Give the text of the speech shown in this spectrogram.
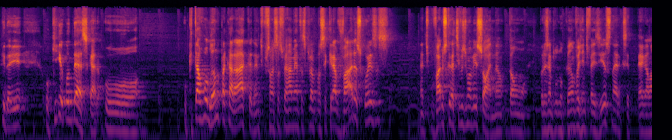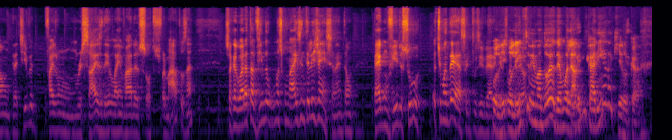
Que daí o que que acontece, cara? O, o que tá rolando pra caraca, né? Tipo, são essas ferramentas para você criar várias coisas, né? Tipo, vários criativos de uma vez só. Não, então, por exemplo, no Canva a gente faz isso, né? Que você pega lá um criativo, faz um resize dele lá em vários outros formatos, né? Só que agora tá vindo algumas com mais inteligência, né? Então, pega um vídeo, subo. Eu te mandei essa, inclusive, Eric. O, li, o link você me mandou, eu dei uma olhada com carinha naquilo, cara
